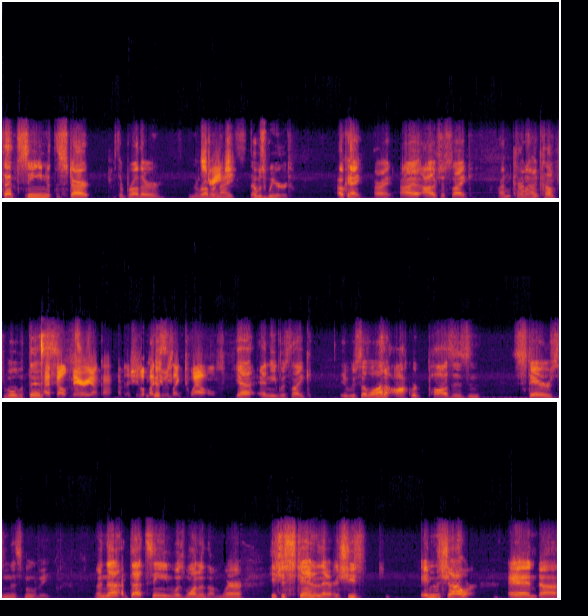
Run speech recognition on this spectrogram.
That scene at the start with her brother and the rubber Strange. knife. That was weird. Okay, all right. I I was just like, I'm kind of uncomfortable with this. I felt very uncomfortable. She looked like she was he- like twelve. Yeah, and he was like, it was a lot of awkward pauses and stares in this movie, and that that scene was one of them where he's just standing there and she's in the shower, and uh,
